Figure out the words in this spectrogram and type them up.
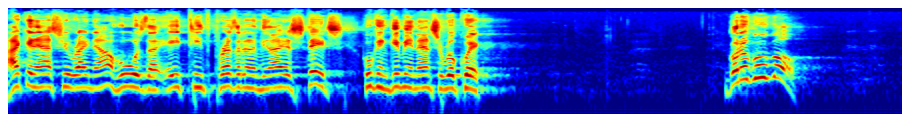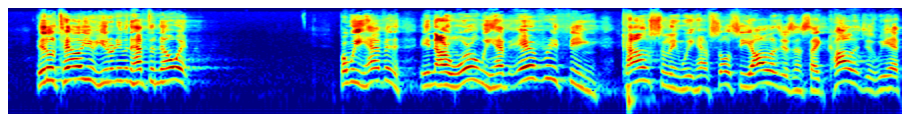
I can ask you right now who was the 18th president of the United States? Who can give me an answer real quick? Go to Google. It'll tell you. You don't even have to know it. But we have it in our world, we have everything counseling, we have sociologists and psychologists, we have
